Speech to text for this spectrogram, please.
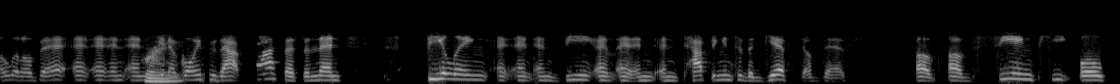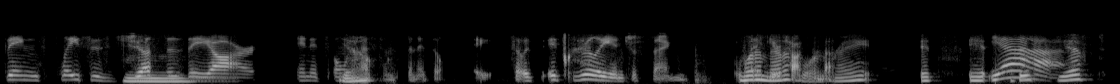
a little bit and and and, and you know going through that process and then feeling and and, and being and, and and tapping into the gift of this of of seeing people things places just as they Mm. are in its own Yeah. essence and its own so it's it's really interesting what a metaphor, right? It's it Yeah. this gift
